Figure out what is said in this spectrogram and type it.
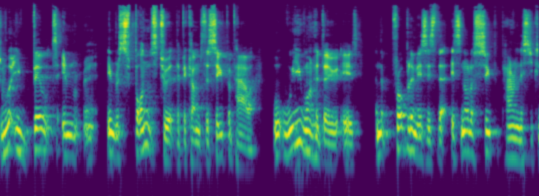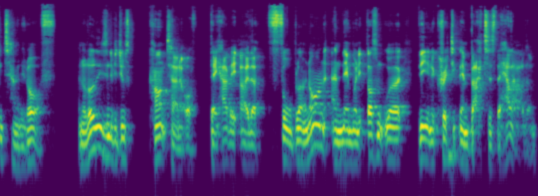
It's what you built in uh, in response to it that becomes the superpower. What we want to do is, and the problem is, is that it's not a superpower unless you can turn it off. And a lot of these individuals can't turn it off. They have it either full blown on, and then when it doesn't work, the inner critic then batters the hell out of them.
